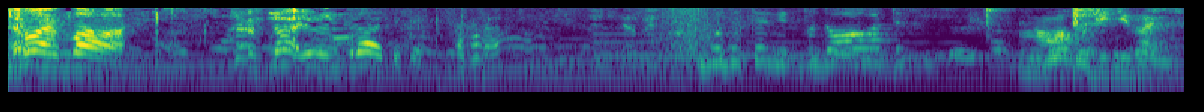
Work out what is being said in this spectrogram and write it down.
Героям слава! Будете відбудовувати? Ну, а куди діватися?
